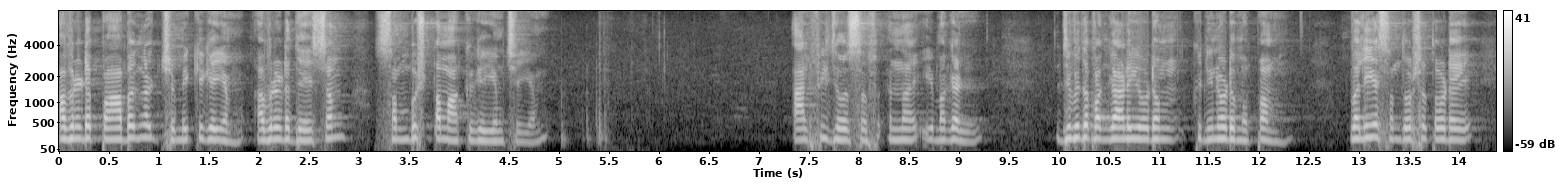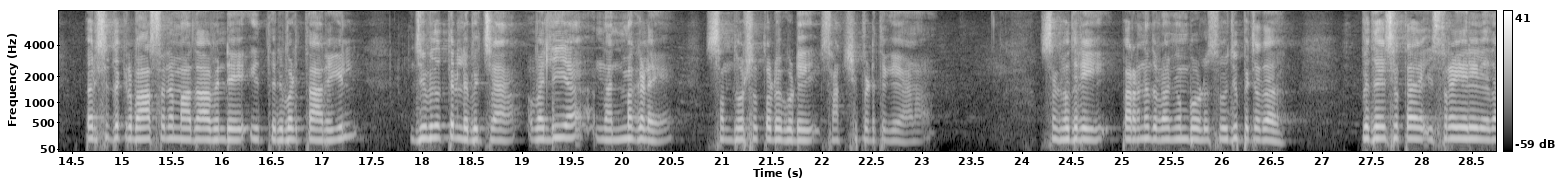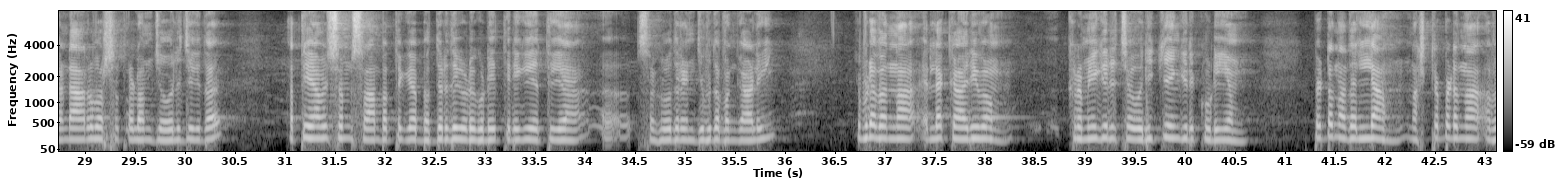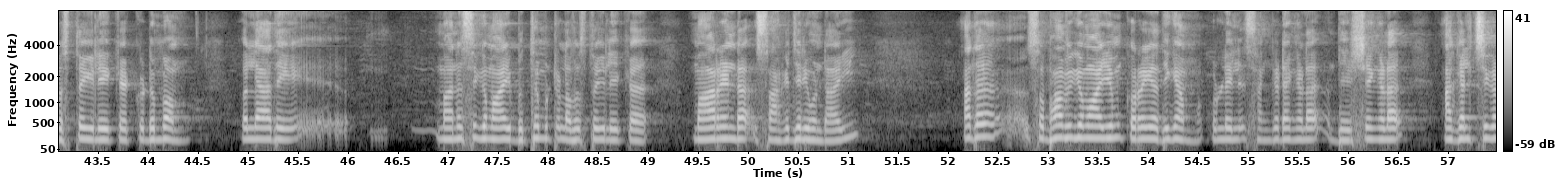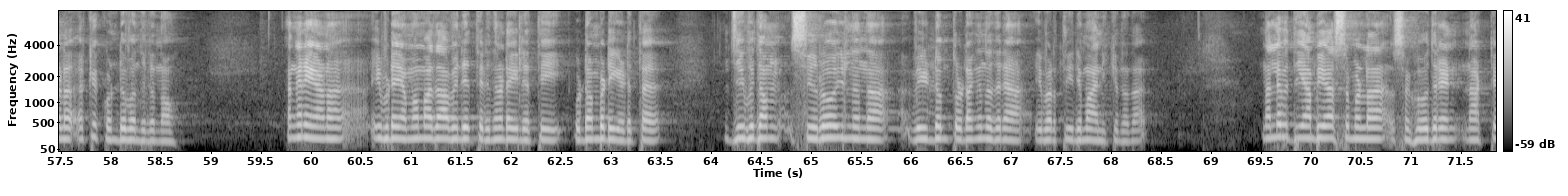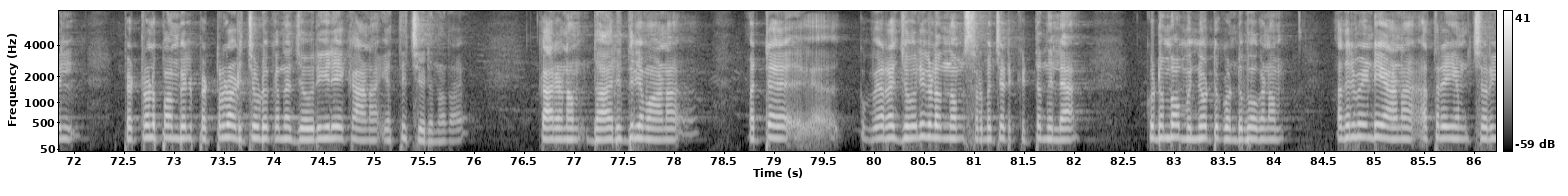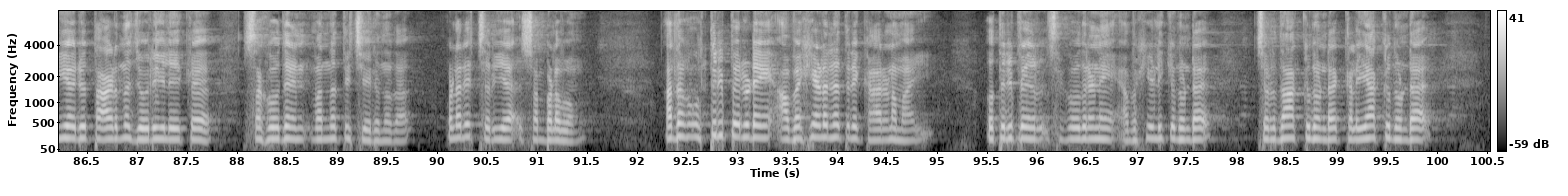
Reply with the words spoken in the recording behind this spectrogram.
അവരുടെ പാപങ്ങൾ ക്ഷമിക്കുകയും അവരുടെ ദേശം സമ്പുഷ്ടമാക്കുകയും ചെയ്യും. ആൽഫി ജോസഫ് എന്ന ഈ മകൾ ജീവിത പങ്കാളിയോടും കുഞ്ഞിനോടുമൊപ്പം വലിയ സന്തോഷത്തോടെ പരിശുദ്ധ കൃപാസന മാതാവിന്റെ ഈ തിരുവഴുത്താരയിൽ ജീവിതത്തിൽ ലഭിച്ച വലിയ നന്മകളെ സന്തോഷത്തോടു കൂടി സാക്ഷ്യപ്പെടുത്തുകയാണ്. സഹോദരി പറഞ്ഞു തുടങ്ങുമ്പോൾ സൂചിപ്പിച്ചത് വിദേശത്ത് ഇസ്രയേലിൽ ഏതാണ്ട് ആറു വർഷത്തോളം ജോലി ചെയ്ത് അത്യാവശ്യം സാമ്പത്തിക ഭദ്രതയോടുകൂടി തിരികെ എത്തിയ സഹോദരൻ ജീവിത പങ്കാളി. ഇവിടെ വന്ന എല്ലാ കാര്യവും ക്രമീകരിച്ച് ഒരുക്കിയെങ്കിൽ കൂടിയും പെട്ടെന്ന് അതെല്ലാം നഷ്ടപ്പെടുന്ന അവസ്ഥയിലേക്ക് കുടുംബം വല്ലാതെ മാനസികമായി ബുദ്ധിമുട്ടുള്ള അവസ്ഥയിലേക്ക് മാറേണ്ട സാഹചര്യമുണ്ടായി. അത് സ്വാഭാവികമായും കുറേയധികം ഉള്ളിൽ സങ്കടങ്ങൾ ദേഷ്യങ്ങൾ അകൽച്ചകൾ ഒക്കെ കൊണ്ടുവന്നിരുന്നു. അങ്ങനെയാണ് ഇവിടെ അമ്മമാതാവിന്റെ തിരുനടയിലെത്തി ഉടമ്പടിയെടുത്ത് ജീവിതം സീറോയിൽ നിന്ന് വീണ്ടും തുടങ്ങുന്നതിന് ഇവർ തീരുമാനിക്കുന്നത്. നല്ല വിദ്യാഭ്യാസമുള്ള സഹോദരൻ നാട്ടിൽ പെട്രോൾ പമ്പിൽ പെട്രോൾ അടിച്ചു കൊടുക്കുന്ന ജോലിയിലേക്കാണ് എത്തിച്ചേരുന്നത്. കാരണം ദാരിദ്ര്യമാണ് മറ്റ് വേറെ ജോലികളൊന്നും ശ്രമിച്ചിട്ട് കിട്ടുന്നില്ല. കുടുംബം മുന്നോട്ട് കൊണ്ടുപോകണം. അതിനുവേണ്ടിയാണ് അത്രയും ചെറിയൊരു താഴ്ന്ന ജോലിയിലേക്ക് സഹോദരൻ വന്നെത്തിച്ചേരുന്നത്. വളരെ ചെറിയ ശമ്പളവും. അത് ഒത്തിരി പേരുടെ അവഹേളനത്തിന് കാരണമായി. ഒത്തിരി പേർ സഹോദരനെ അവഹേളിക്കുന്നുണ്ട് ചെറുതാക്കുന്നുണ്ട് കളിയാക്കുന്നുണ്ട്.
